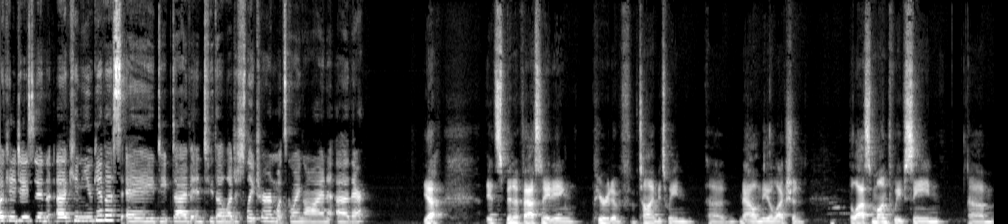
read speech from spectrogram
Okay, Jason, uh, can you give us a deep dive into the legislature and what's going on uh, there? Yeah, it's been a fascinating period of time between uh, now and the election. The last month, we've seen um,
